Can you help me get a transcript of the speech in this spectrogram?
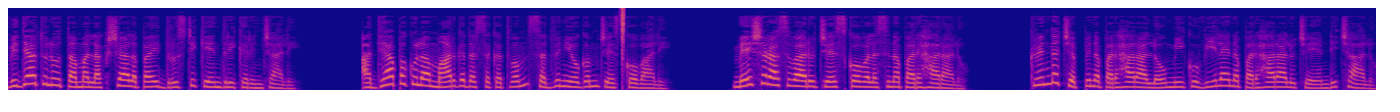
విద్యార్థులు తమ లక్ష్యాలపై దృష్టి కేంద్రీకరించాలి. అధ్యాపకుల మార్గదర్శకత్వం సద్వినియోగం చేసుకోవాలి. మేషరాశివారు చేసుకోవలసిన పరిహారాలు. క్రింద చెప్పిన పరిహారాల్లో మీకు వీలైన పరిహారాలు చేయండి చాలు.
